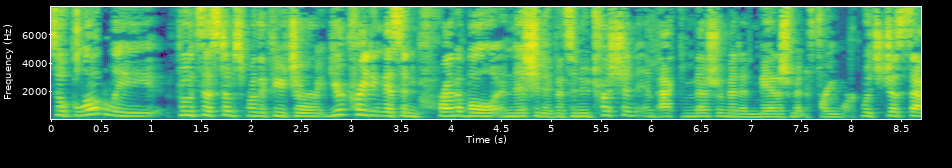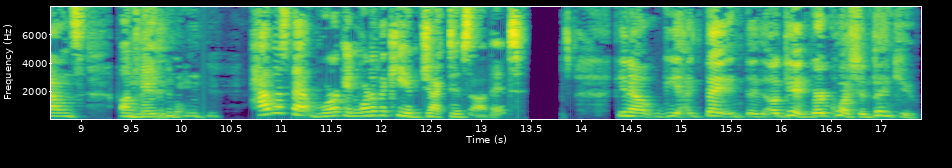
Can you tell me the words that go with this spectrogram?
So globally, Food Systems for the Future, you're creating this incredible initiative. It's a nutrition impact measurement and management framework, which just sounds amazing. How does that work and what are the key objectives of it? You know, yeah, they, they, again, great question. Thank you.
